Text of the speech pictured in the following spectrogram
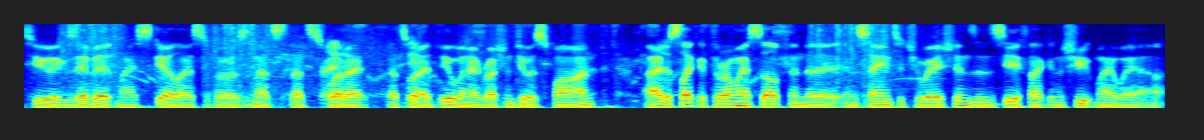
to exhibit my skill, I suppose, and that's that's Right. what I that's what I do when I rush into a spawn. I just like to throw myself into insane situations and see if I can shoot my way out.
